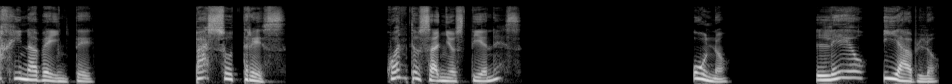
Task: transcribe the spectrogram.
Página 20. Paso 3. ¿Cuántos años tienes? 1. Leo y hablo.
